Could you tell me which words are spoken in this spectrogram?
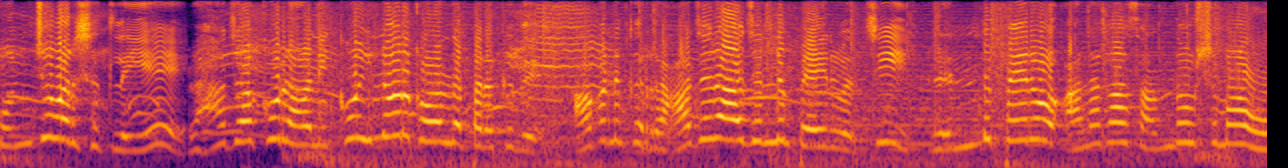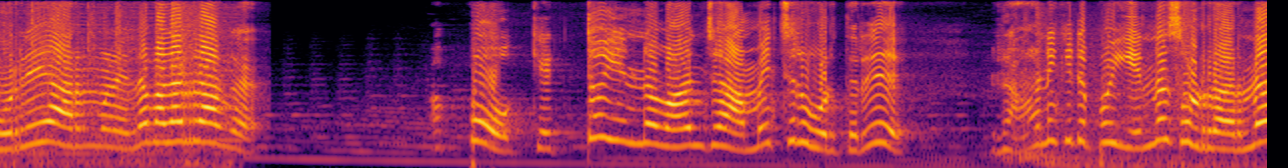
கொஞ்ச வருஷத்துலயே ராஜாக்கும் ராணிக்கும் இன்னொரு குழந்தை பிறக்குது. அவனுக்கு ராஜராஜன்னு பேர் வச்சு ரெண்டு பேரும் அழகா சந்தோஷமா ஒரே அரண்மனையில வளர்றாங்க. அப்போ கெட்ட என்ன வாஞ்ச அமைச்சர் ஒருத்தர் ராணி கிட்ட போய் என்ன சொல்றாருன்னா?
